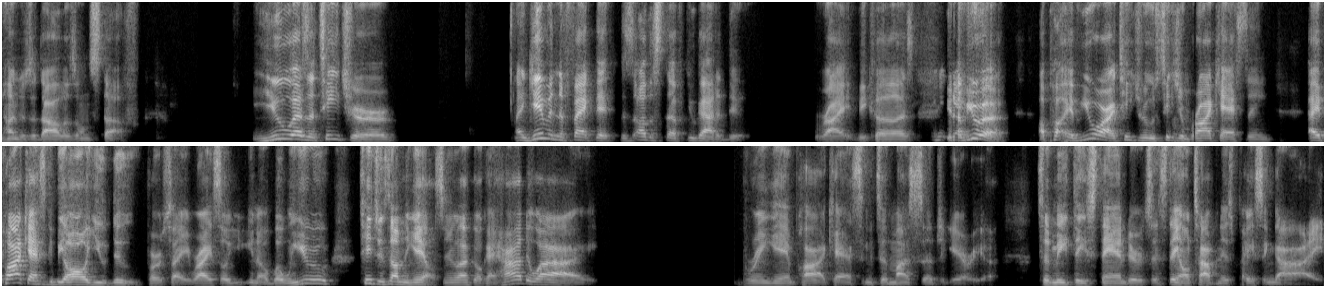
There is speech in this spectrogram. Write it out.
hundreds of dollars on stuff. You as a teacher and given the fact that there's other stuff you got to do right? Because you know if you're a, a, if you are a teacher who's teaching broadcasting a podcast could be all you do per se right? So you, you know but when you're teaching something else and you're like okay how do i bring in podcasting into my subject area to meet these standards and stay on top of this pacing guide.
